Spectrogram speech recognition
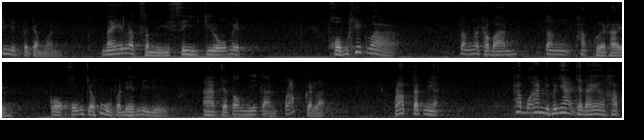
ชีวิตประจำวัน ในรัศมี 4 กิโลเมตร ผมคิดว่าตั้งรัฐบาลตั้งพรรคเพื่อไทย ก็คงจะหู้ประเด็นนี้อยู่ อาจจะต้องมีการปรับกันละปรับตัดเนี่ย ถ้าบ้านอยู่พะยะจะได้ครับ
